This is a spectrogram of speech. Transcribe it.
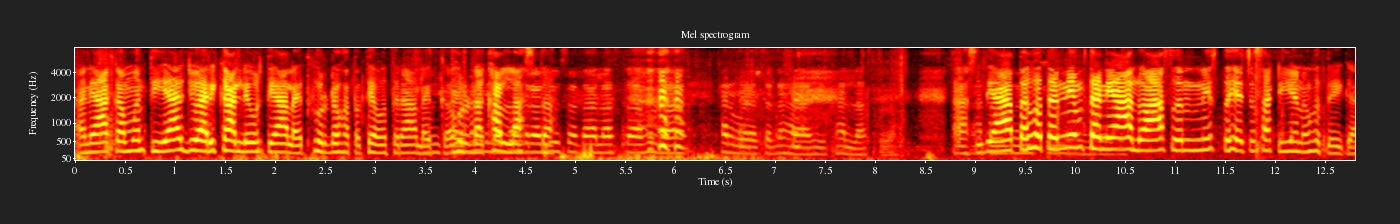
आणि आका म्हणती या ज्वारी काढल्यावरती आलाय हुरडा होता तेव्हा तर आलाय का? हुरडा खाल्ला असता. दिवसात आला असता हुरडा हरभऱ्याचा ढाळा हे खाल्ला असतो. असं ते आता होतं निमताने आलो असं नुसतं ह्याच्यासाठी येणं होतंय का?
